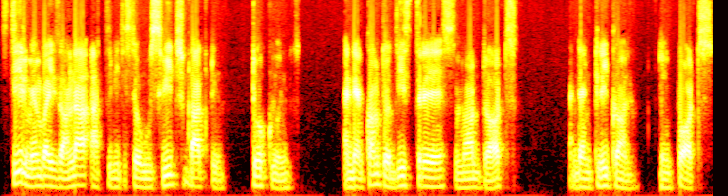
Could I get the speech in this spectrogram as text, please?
still remember it's under activity. So we'll switch back to tokens and then come to these three small dots and then click on import.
